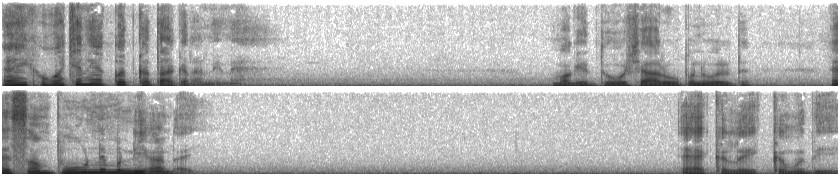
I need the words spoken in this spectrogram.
ඇයික වචනයක්වත් කතා කරන්නේ නෑ. මගේ දෝෂාරූපනවලට ඇ සම්පූර්ණයම නිහඬයි. ඇ කළ එක්කමදී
